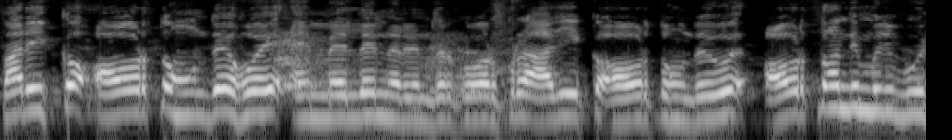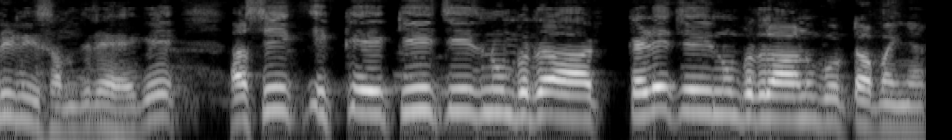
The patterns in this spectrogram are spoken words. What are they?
ਪਰ ਇੱਕ ਔਰਤ ਹੁੰਦੇ ਹੋਏ ਐਮਐਲਏ ਨਰਿੰਦਰ ਕੌਰ ਭਰਾ ਜੀ, ਇੱਕ ਔਰਤ ਹੁੰਦੇ ਹੋਏ ਔਰਤਾਂ ਦੀ ਮਜਬੂਰੀ ਨਹੀਂ ਸਮਝ ਰਹੇ ਹੈਗੇ। ਅਸੀਂ ਇੱਕ ਕੀ ਚੀਜ਼ ਨੂੰ ਬਦਲਾ, ਕਿਹੜੇ ਚੀਜ਼ ਨੂੰ ਬਦਲਾਅ ਨੂੰ ਵੋਟਾਂ ਪਾਈਆਂ?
